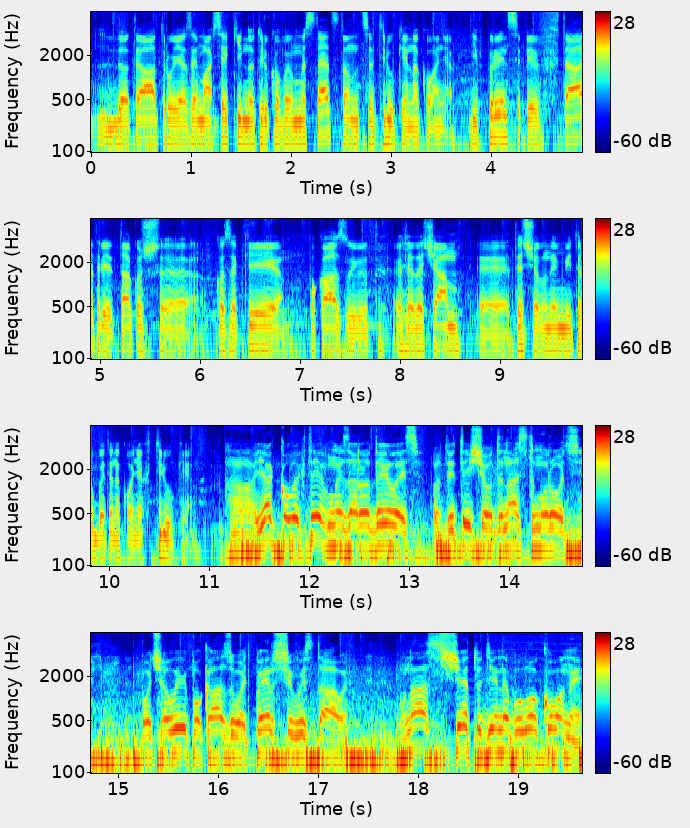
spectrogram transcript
До театру я займався кінотрюковим мистецтвом, це трюки на конях. І в принципі в театрі також е, козаки показують глядачам е, те, що вони вміють робити на конях трюки. Як колектив ми зародились у 2011 році. Почали показувати перші вистави. У нас ще тоді не було коней.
